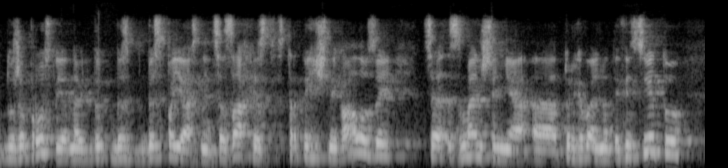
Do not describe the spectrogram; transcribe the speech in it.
дуже просто, я навіть без, без пояснень. Це захист стратегічних галузей, це зменшення е, торгівельного дефіциту, е,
